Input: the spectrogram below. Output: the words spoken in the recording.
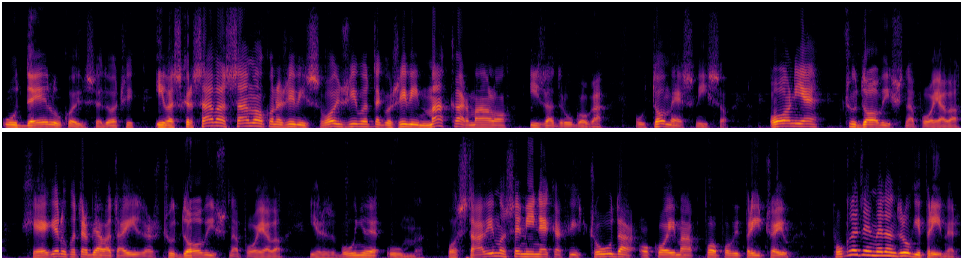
u delu koju svedoči i vaskrsava samo ako ne živi svoj život, nego živi makar malo i za drugoga. U tome je smisao. On je čudovišna pojava. Hegel upotrebljava taj izraz čudovišna pojava jer zbunjuje um. Ostavimo se mi nekakvih čuda o kojima popovi pričaju. Pogledajmo jedan drugi primer.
